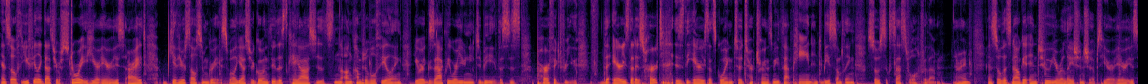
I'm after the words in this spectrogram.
And so if you feel like that's your story here, Aries, all right, give yourself some grace. Well, yes, you're going through this chaos. It's an uncomfortable feeling. You're exactly where you need to be. This is perfect for you. The Aries that is hurt is the Aries that's going to transmute that pain into be something so successful for them all right? And so let's now get into your relationships here aries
